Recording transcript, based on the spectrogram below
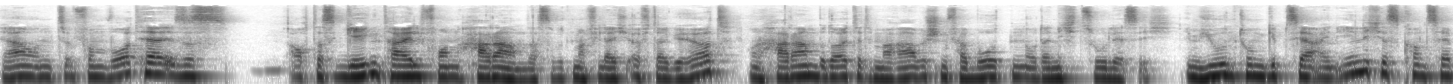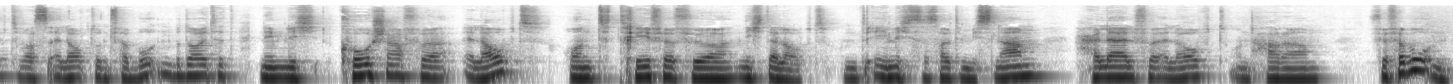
Ja, und vom Wort her ist es auch das Gegenteil von Haram. Das wird man vielleicht öfter gehört. Und Haram bedeutet im Arabischen verboten oder nicht zulässig. Im Judentum gibt es ja ein ähnliches Konzept, was erlaubt und verboten bedeutet, nämlich koscher für erlaubt und Trefe für nicht erlaubt. Und ähnlich ist es halt im Islam. Halal für erlaubt und Haram für verboten.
